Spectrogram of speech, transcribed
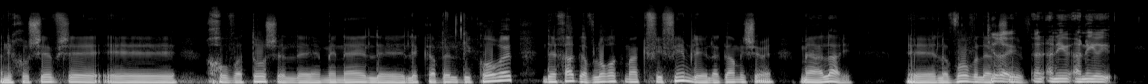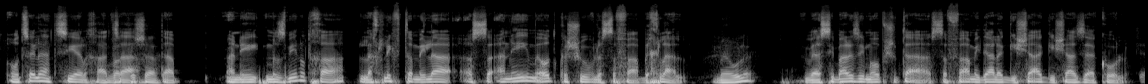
אני חושב שחובתו של אה, מנהל אה, לקבל ביקורת, דרך אגב, לא רק מהכפיפים לי, אלא גם מי שמעליי, לבוא ולהקשיב. תראה, אני, אני רוצה להציע לך הצעה. בבקשה. אתה, אני מזמין אותך להחליף את המילה, אני מאוד קשוב לשפה בכלל. מעולה. והסיבה לזה היא מאוד פשוטה, השפה עמידה על הגישה, הגישה זה הכל. כן.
